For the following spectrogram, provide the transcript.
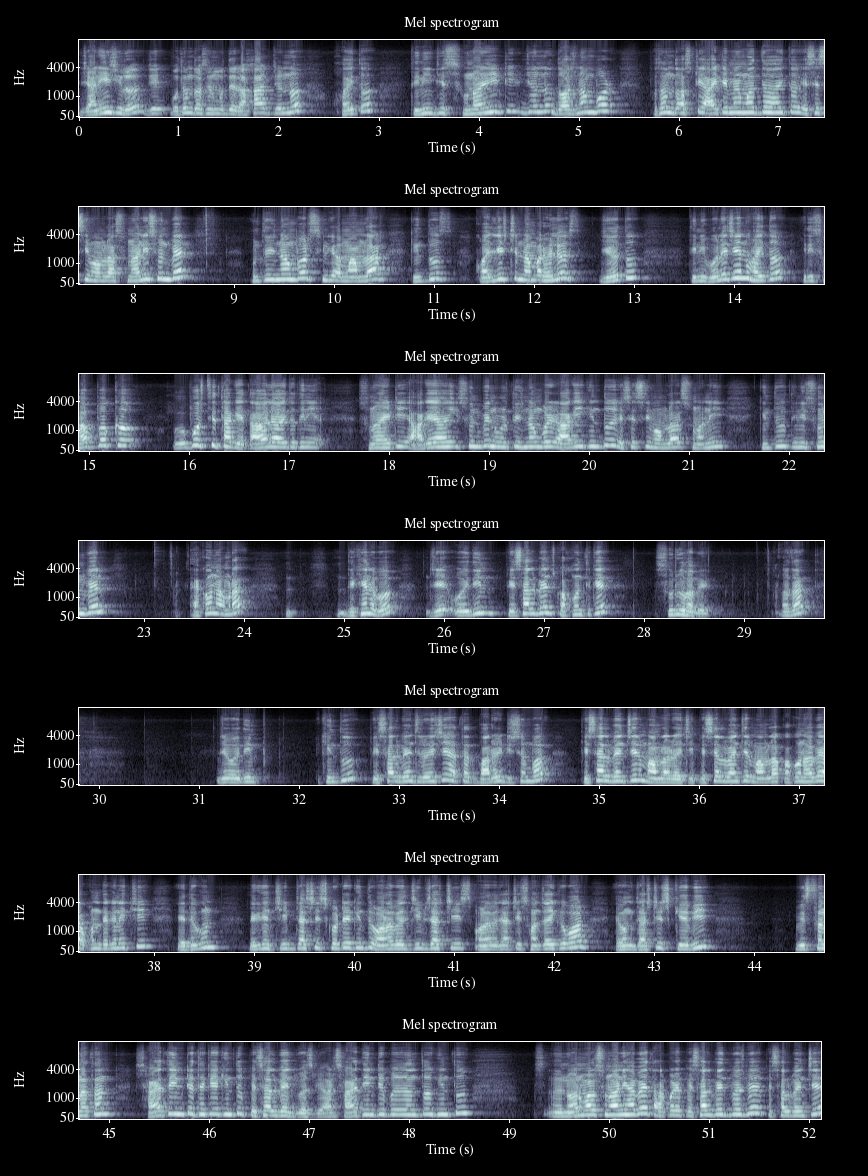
জানিয়েছিল যে প্রথম দশের মধ্যে রাখার জন্য হয়তো তিনি যে শুনানিটির জন্য দশ নম্বর, প্রথম দশটি আইটেমের মধ্যে হয়তো এসএসসি মামলার শুনানি শুনবেন। উনত্রিশ নম্বর সিরিয়াল মামলার কিন্তু কজলিস্টের নাম্বার হলেও যেহেতু তিনি বলেছেন হয়তো যদি সব পক্ষ উপস্থিত থাকে, তাহলে হয়তো তিনি শুনানিটি আগে শুনবেন। উনত্রিশ নম্বরের আগেই কিন্তু এসএসসি মামলার শুনানি কিন্তু তিনি শুনবেন। এখন আমরা দেখে নেব যে ওই দিন স্পেশাল বেঞ্চ কখন থেকে শুরু হবে। অর্থাৎ যে ওই দিন কিন্তু স্পেশাল বেঞ্চ রয়েছে, অর্থাৎ বারোই ডিসেম্বর স্পেশাল বেঞ্চের মামলা রয়েছে। স্পেশাল বেঞ্চের মামলা কখন হবে এখন দেখে নিচ্ছি। এ দেখুন দেখছেন চিফ জাস্টিস কোর্টে কিন্তু honourable chief justice honourable justice Sanjay Kumar এবং জাস্টিস কে ভি বিশ্বনাথন সাড়ে তিনটে থেকে কিন্তু স্পেশাল বেঞ্চ বসবে। আর সাড়ে তিনটে পর্যন্ত কিন্তু নর্মাল শুনানি হবে, তারপরে স্পেশাল বেঞ্চ বসবে। স্পেশাল বেঞ্চে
